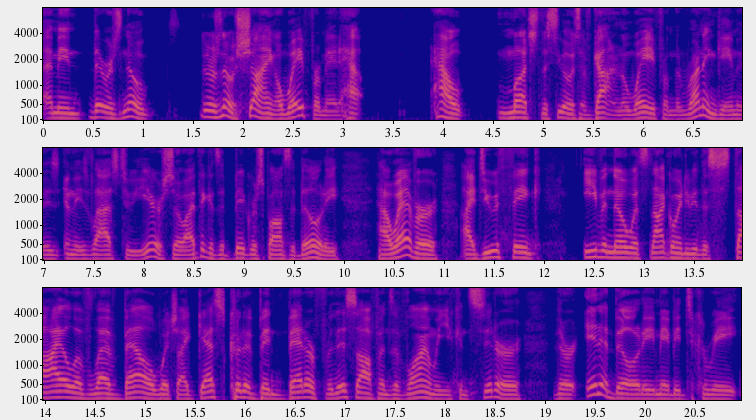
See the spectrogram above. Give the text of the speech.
I mean, there is no there's no shying away from it. How how much the Steelers have gotten away from the running game in these, in these last two years. So I think it's a big responsibility. However, I do think even though it's not going to be the style of Lev Bell, which I guess could have been better for this offensive line when you consider their inability maybe to create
